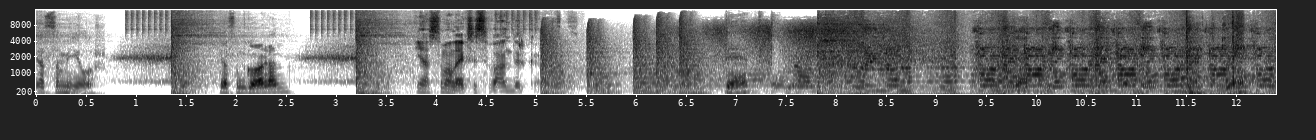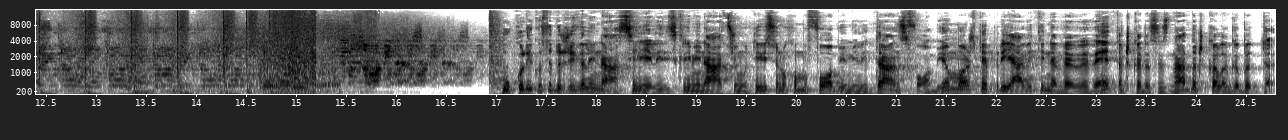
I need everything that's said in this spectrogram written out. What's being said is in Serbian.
Ja sam Miloš. Ja sam Goran. Ja sam Aleksis Vanderka. Dead. Ukoliko ste doživjeli nasilje ili diskriminaciju motivisanu homofobijom ili transfobijom, možete prijaviti na www.dasezna.lgbt.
